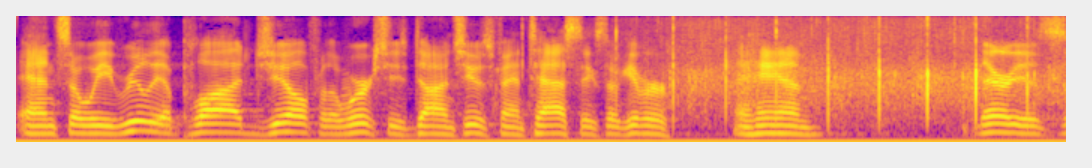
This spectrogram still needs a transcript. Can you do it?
And so we really applaud Jill for the work she's done. She was fantastic. So give her a hand. There is.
